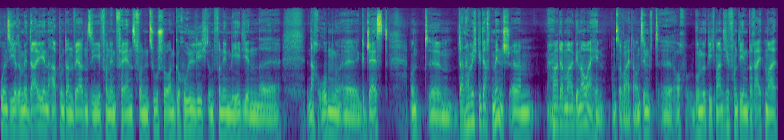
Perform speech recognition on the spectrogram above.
holen sie ihre Medaillen ab und dann werden werden sie von den Fans, von den Zuschauern gehuldigt und von den Medien äh, nach oben äh, gejazzt. Und ähm, dann habe ich gedacht, Mensch, ähm, hör da mal genauer hin und so weiter und sind äh, auch womöglich manche von denen bereit, mal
